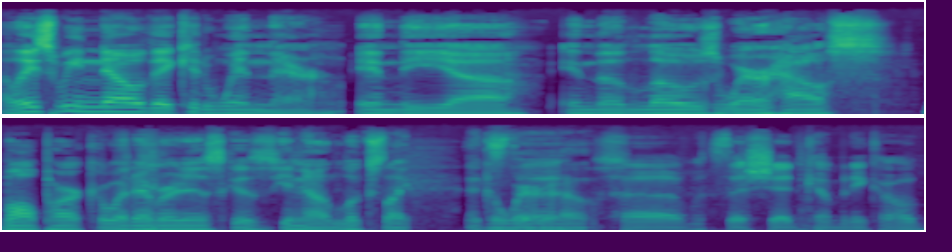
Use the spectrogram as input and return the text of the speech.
At least we know they could win there in the uh, in the Lowe's warehouse ballpark or whatever it is, because you know it looks like like It's a the, warehouse. uh, what's the shed company called?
